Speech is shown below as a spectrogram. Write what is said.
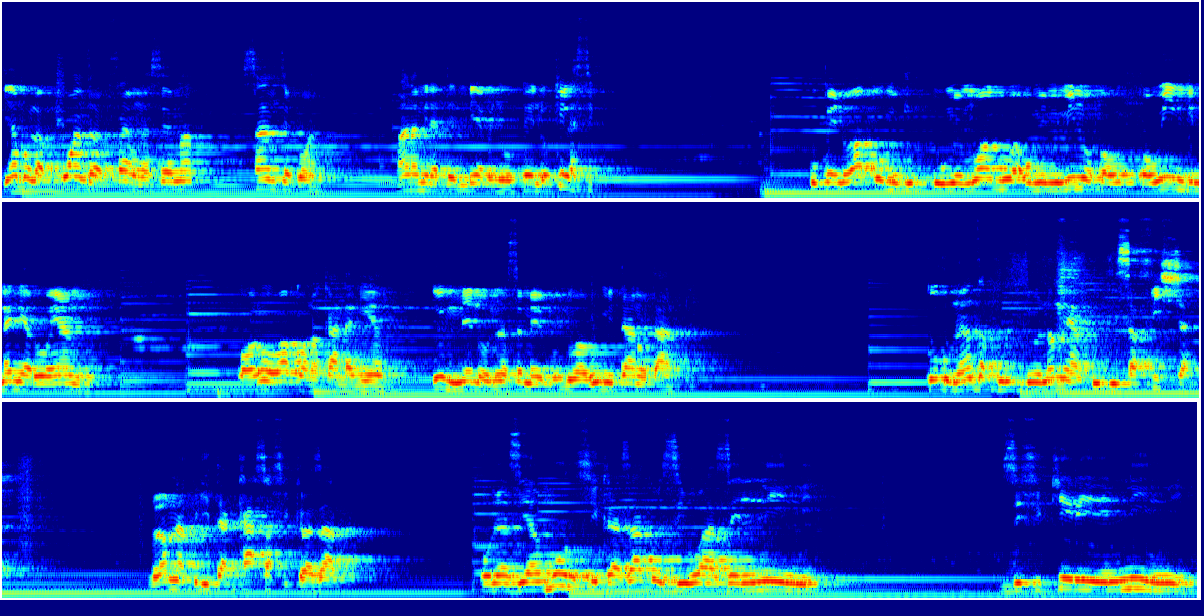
Jambo la kwanza la kufanya unasema asante bwana. Maana mi natembea kwenye upendo kila siku. Upendo wako ume- umemwagwa umemiminwa kwa, kwa wingi ndani ya roho yangu. Kwa roho wako wanakaa ndani yangu. Hili neno linasema hivyo ni warumi tano tano. Kwa unaanza ndio namna ya kujisafisha. Ndio namna ya kujitakasa fikra zako. Unaziamuru fikra zako ziwaze nini? Zifikirie nini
